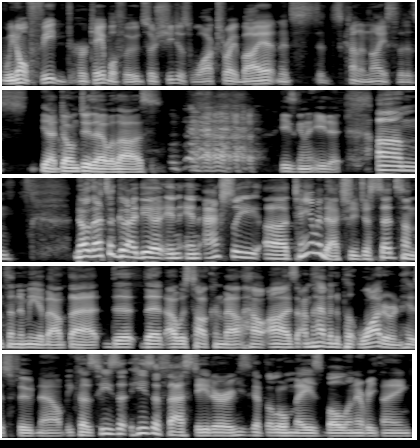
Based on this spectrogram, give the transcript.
We don't feed her table food, so she just walks right by it, and it's it's kind of nice that it's Yeah, don't do that with Oz. He's going to eat it. Um, no, that's a good idea. And and actually, uh, Tam had actually just said something to me about that. That that I was talking about how Oz. I'm having to put water in his food now because he's a, he's a fast eater. He's got the little maze bowl and everything,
